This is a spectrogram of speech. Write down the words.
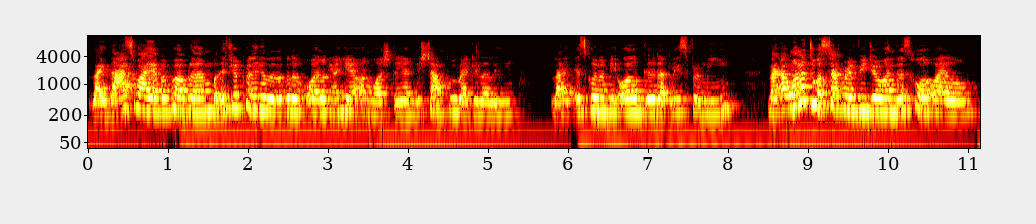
like that's why i have a problem. But if you're putting a little bit of oil on your hair on wash day and you shampoo regularly like it's gonna be all good at least for me. Like i want to do a separate video on this whole oil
